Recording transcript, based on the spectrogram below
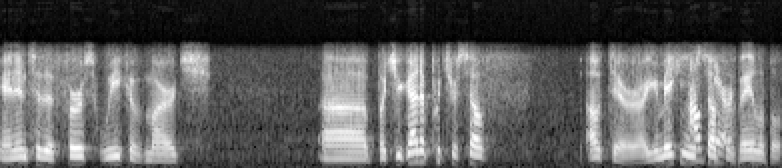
and into the first week of March. Uh, but you got to put yourself out there. Are you making yourself available?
